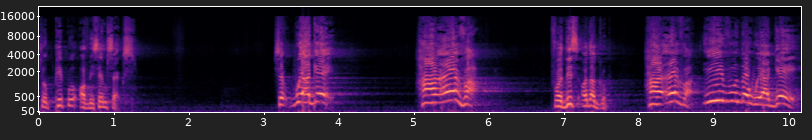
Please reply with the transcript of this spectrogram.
to people of the same sex. Say, we are gay. However, for this other group, however, even though we are gay,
